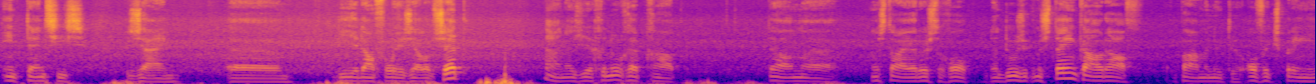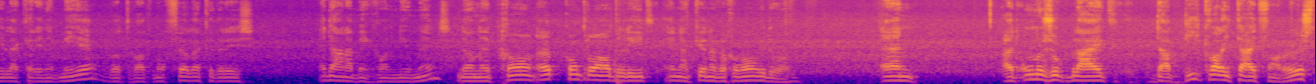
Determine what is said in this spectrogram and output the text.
intenties zijn eh, die je dan voor jezelf zet. Nou, en als je genoeg hebt gehad, dan, eh, dan sta je rustig op. Dan doe ik mijn steenkoude af, een paar minuten. Of ik spring hier lekker in het meer, wat, wat nog veel lekkerder is. En daarna ben ik gewoon een nieuw mens. Dan heb ik gewoon, up, Ctrl delete en dan kunnen we gewoon weer door. En uit onderzoek blijkt dat die kwaliteit van rust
